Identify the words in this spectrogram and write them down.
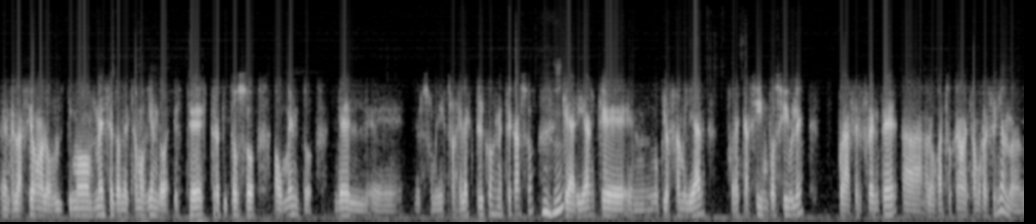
en relación a los últimos meses donde estamos viendo este estrepitoso aumento del, eh, de los suministros eléctricos en este caso, que harían que en un núcleo familiar fuera casi imposible pues hacer frente a, los gastos que nos estamos refiriendo.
